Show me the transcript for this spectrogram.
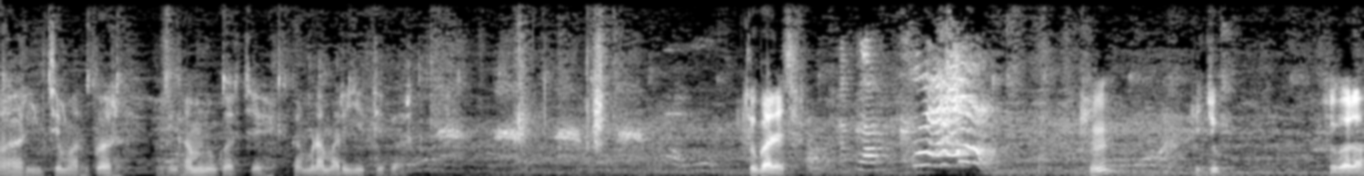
આ રીત છે મારું ઘર. ગામનું ઘર છે. ગામડામાં રહીએ છીએ ઘર. શું કરે છે? હમ? બીજું શું કરો?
